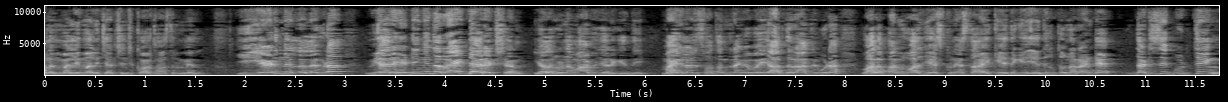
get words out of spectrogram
మనం మళ్ళీ మళ్ళీ చర్చించుకోవాల్సిన అవసరం లేదు. ఈ ఏడు నెలల్లో కూడా we're heading in the right direction ఇలా రుణమాఫీ జరిగింది. మహిళలు స్వతంత్రంగా పోయి అర్ధరాత్రి కూడా వాళ్ళ పనులు వాళ్ళు చేసుకునే స్థాయికి ఎదిగి ఎదుగుతున్నారంటే that is a good thing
